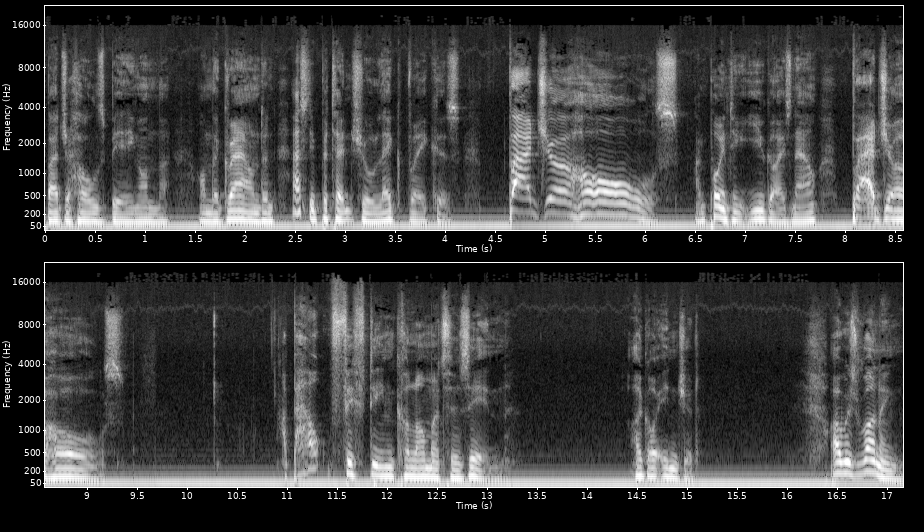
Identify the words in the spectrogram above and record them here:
badger holes being on the on the ground and actually potential leg breakers. Badger holes! I'm pointing at you guys now. Badger holes! About 15 kilometres in, I got injured. I was running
